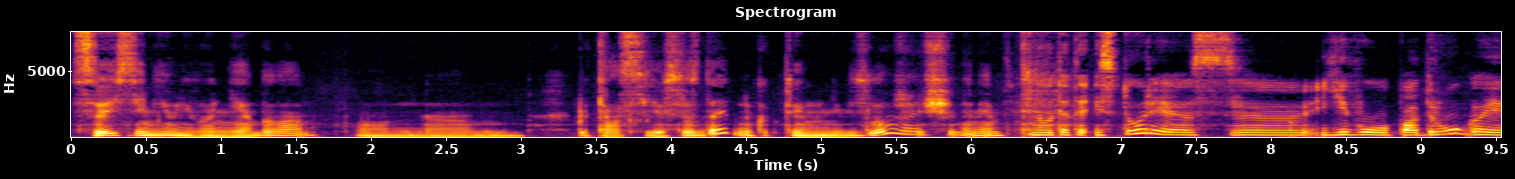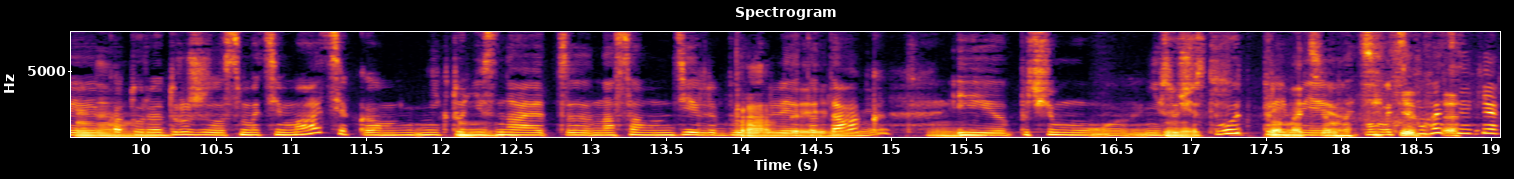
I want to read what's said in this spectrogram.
Своей семьи у него не было. Он эм, пытался ее создать, но как-то ему не везло женщинами. Ну вот эта история с э, его подругой, да. которая дружила с математиком, никто не знает э, на самом деле, было Правда ли это так, нет? и почему не существует нет, премии по математике. По математике.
